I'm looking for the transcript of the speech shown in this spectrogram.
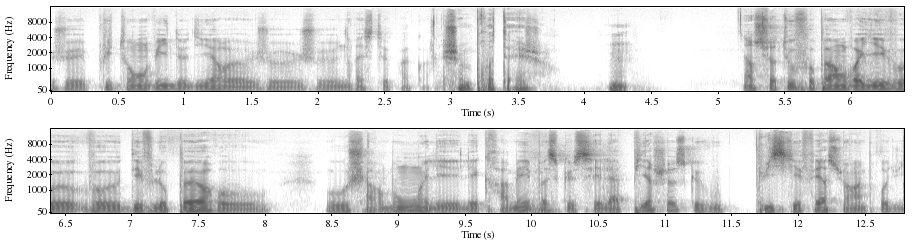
j'ai plutôt envie de dire euh, je, je ne reste pas. Quoi. Je me protège. Alors surtout, il ne faut pas envoyer vos, vos développeurs au, au charbon et les, les cramer parce que c'est la pire chose que vous puissiez faire sur un produit,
